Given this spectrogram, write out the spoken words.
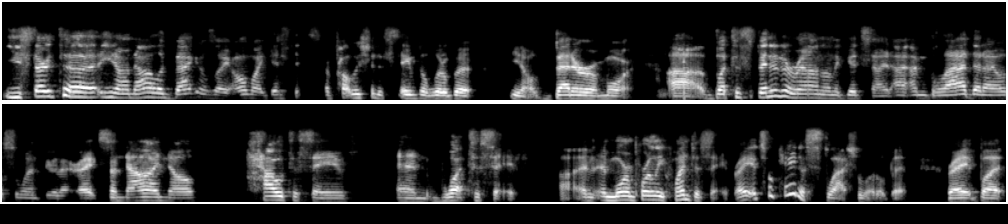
you start to, you know, now I look back and I was like, oh my goodness, I probably should have saved a little bit, you know, better or more. Uh, but to spin it around on the good side, I, I'm glad that I also went through that, right? So now I know how to save and what to save. Uh, and, and more importantly, when to save, right? It's okay to splash a little bit, right? But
